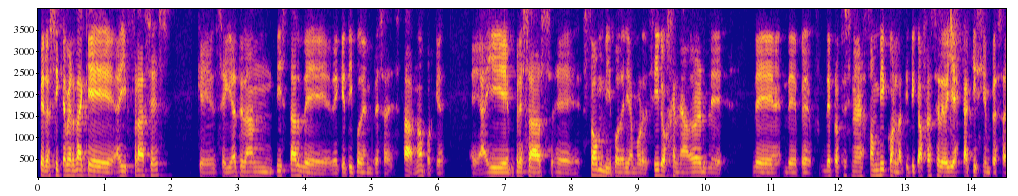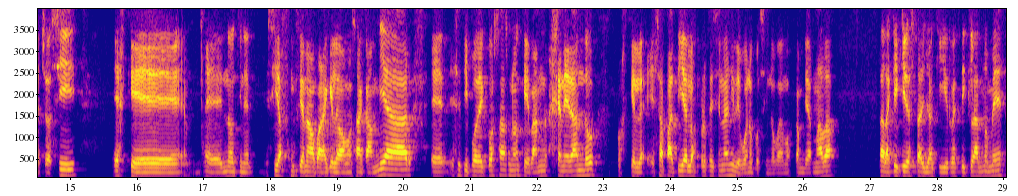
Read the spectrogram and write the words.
Pero sí que es verdad que hay frases que enseguida te dan pistas de, qué tipo de empresa está, ¿no? Porque eh, hay empresas eh, zombie, podríamos decir, o generadores de, profesionales zombie con la típica frase de, oye, es que aquí siempre se ha hecho así, es que eh, no tiene, si ha funcionado, ¿para qué lo vamos a cambiar? ese tipo de cosas, ¿no? Que van generando pues, que esa apatía en los profesionales y de, bueno, pues si no podemos cambiar nada, ¿para qué quiero estar yo aquí reciclándome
